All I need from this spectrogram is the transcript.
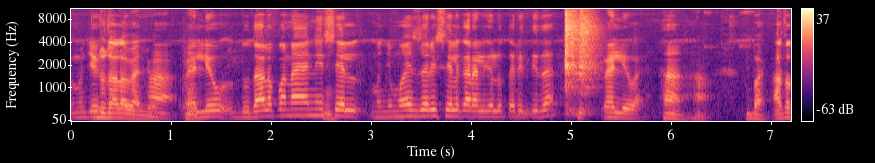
म्हणजे दुधाला व्हॅल्यू हा व्हॅल्यू दुधाला पण आहे आणि सेल म्हणजे म्हैस जरी सेल करायला गेलो तरी तिथं व्हॅल्यू आहे. हां हां. बरं. आता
